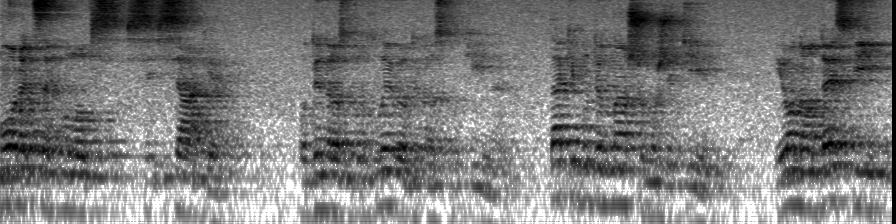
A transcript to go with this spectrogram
море це було всяке. Один раз бурхливе, один раз спокійне. Так і буде в нашому житті. Іона Одеський,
